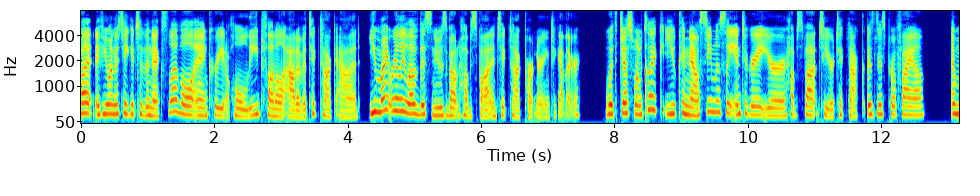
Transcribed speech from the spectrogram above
But if you want to take it to the next level and create a whole lead funnel out of a TikTok ad, you might really love this news about HubSpot and TikTok partnering together. With just one click, you can now seamlessly integrate your HubSpot to your TikTok business profile. And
